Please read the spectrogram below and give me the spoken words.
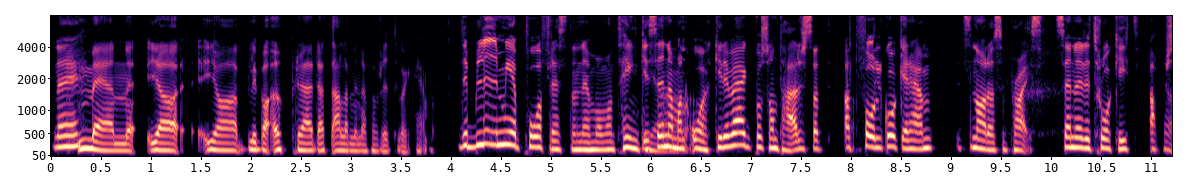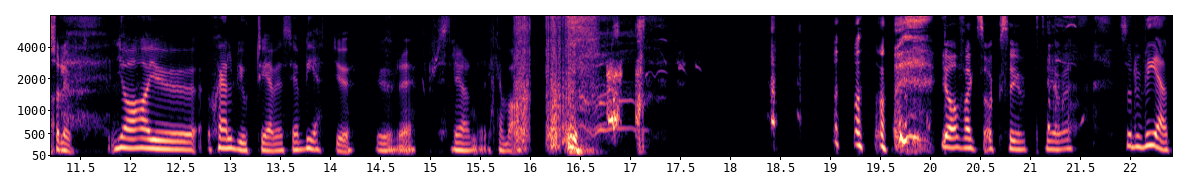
Nej. Men jag, jag blir bara upprörd att alla mina favoriter åker hem. Det blir mer påfrestande än vad man tänker sig Ja. när man åker iväg på sånt här. Så att, att folk åker hem, it's not a surprise. Sen är det tråkigt, absolut. Jag har ju själv gjort tv så jag vet ju hur eh, frustrerande det kan vara. Jag har faktiskt också gjort tv. Så du vet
